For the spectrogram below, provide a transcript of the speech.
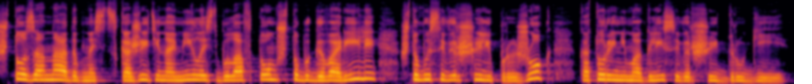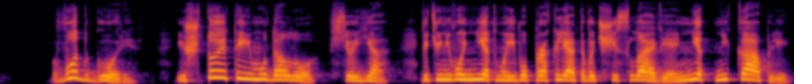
Что за надобность, скажите на милость, была в том, чтобы говорили, что мы совершили прыжок, который не могли совершить другие? Вот горе. И что это ему дало? Все я. Ведь у него нет моего проклятого тщеславия, нет ни капли.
